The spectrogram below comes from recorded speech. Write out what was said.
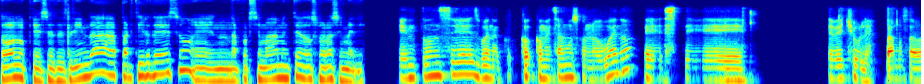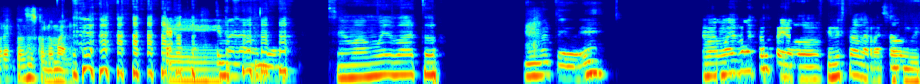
todo lo que se deslinda a partir de eso en aproximadamente dos horas y media. Entonces, bueno, co- comenzamos con lo bueno. Este se ve chula. Vamos ahora entonces con lo malo. Eh, Qué mala onda. se mamó el vato. Muy mal pedo, ¿eh? Se mamó el vato, pero tienes toda la razón, güey.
